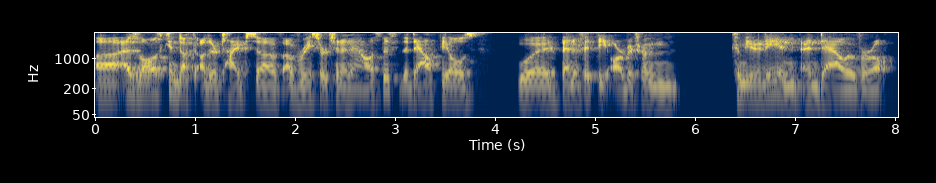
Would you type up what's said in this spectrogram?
uh, as well as conduct other types of, of research and analysis the DAO feels would benefit the Arbitrum community and, and DAO overall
